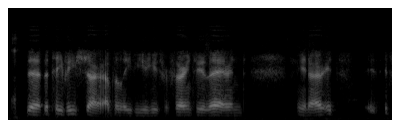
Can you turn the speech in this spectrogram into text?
the the TV show, I believe he, he's referring to there, and you know, it's it's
